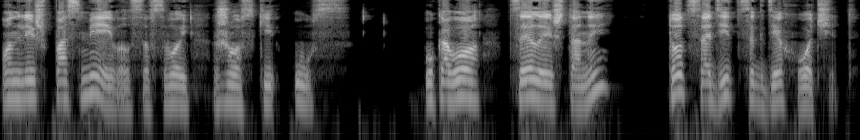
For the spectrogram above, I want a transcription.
Он лишь посмеивался в свой жесткий ус. У кого целые штаны, тот садится где хочет.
